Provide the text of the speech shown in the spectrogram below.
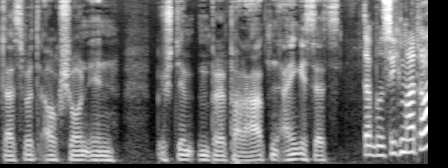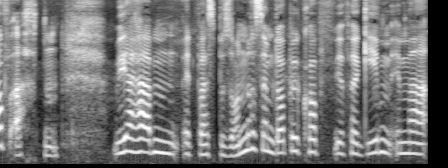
Das wird auch schon in bestimmten Präparaten eingesetzt. Da muss ich mal drauf achten. Wir haben etwas Besonderes im Doppelkopf. Wir vergeben immer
